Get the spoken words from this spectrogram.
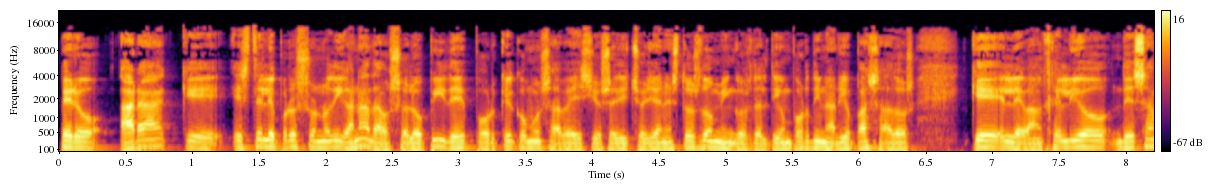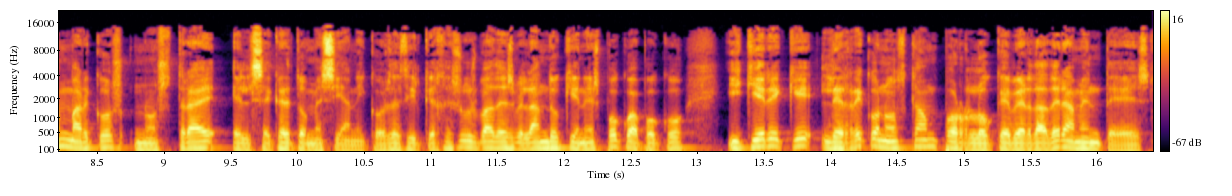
Pero hará que este leproso no diga nada o se lo pide porque, como sabéis, y os he dicho ya en estos domingos del tiempo ordinario pasados, que el Evangelio de San Marcos nos trae el secreto mesiánico, es decir, que Jesús va desvelando quién es poco a poco y quiere que le reconozcan por lo que verdaderamente es,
